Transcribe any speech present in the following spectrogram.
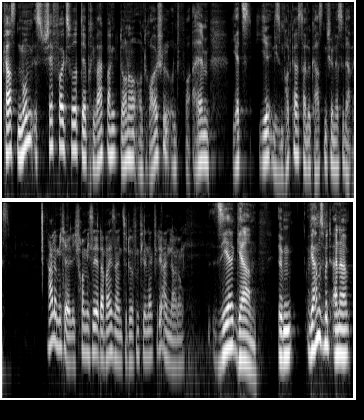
Carsten Mumm ist Chefvolkswirt der Privatbank Donner und Reuschel und vor allem jetzt hier in diesem Podcast. Hallo Carsten, schön, dass du da bist. Hallo Michael, ich freue mich sehr dabei sein zu dürfen. Vielen Dank für die Einladung. Sehr gern. Ähm, wir haben es mit einer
